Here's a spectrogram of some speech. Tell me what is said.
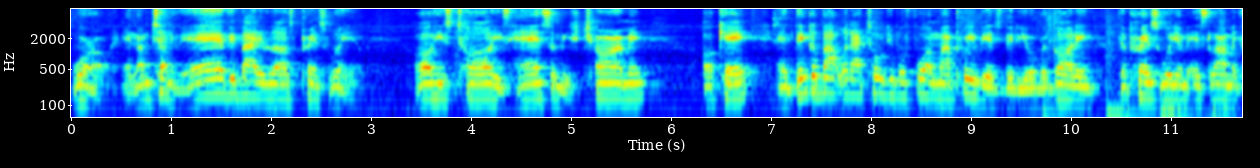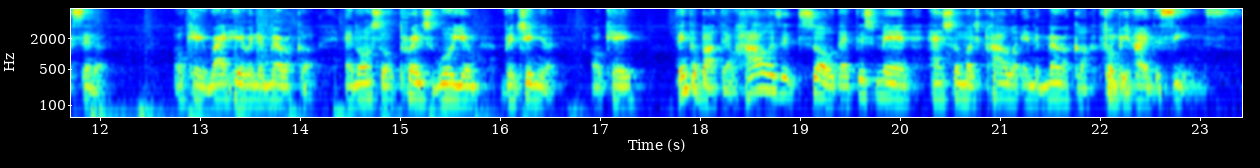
world. And I'm telling you, everybody loves Prince William. Oh, he's tall, he's handsome, he's charming, okay? And think about what I told you before in my previous video regarding the Prince William Islamic Center, okay, right here in America, and also Prince William, Virginia, okay? Think about that. How is it so that this man has so much power in America from behind the scenes?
